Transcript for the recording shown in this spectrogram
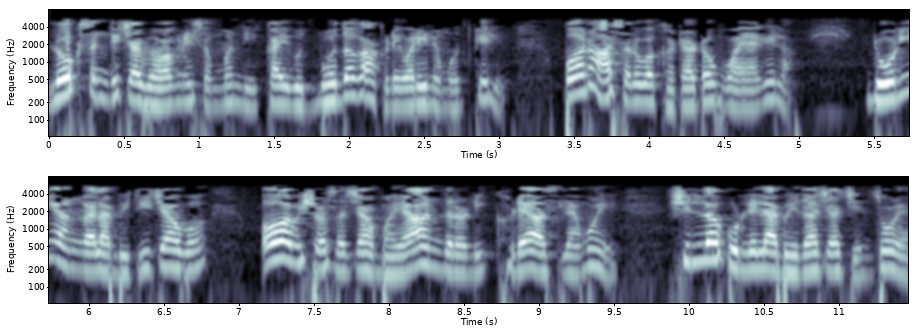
लोकसंख्येच्या विभागणीसंबंधी काही उद्बोधक आकडेवारी नमूद केली. पण हा सर्व खटाटोप वाया गेला. दोन्ही अंगाला भीतीच्या व अविश्वासाच्या भयांदरणी खड्या असल्यामुळे शिल्लक उरलेल्या भेदाच्या चिंचोळ्या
